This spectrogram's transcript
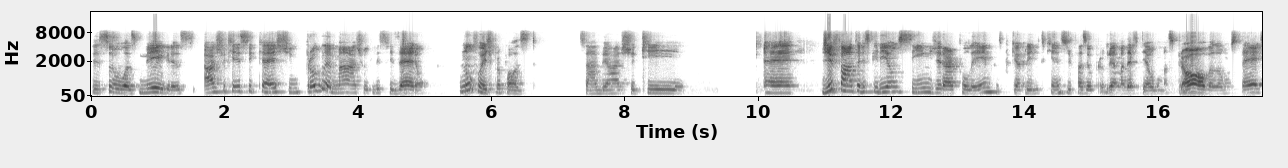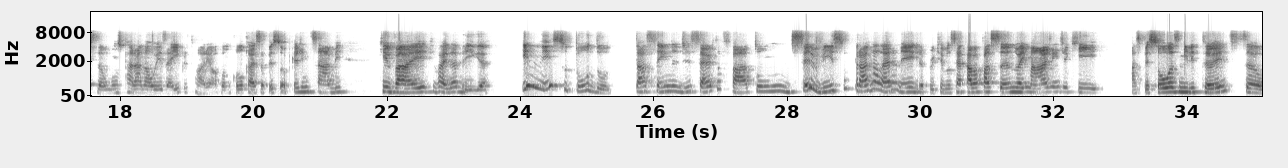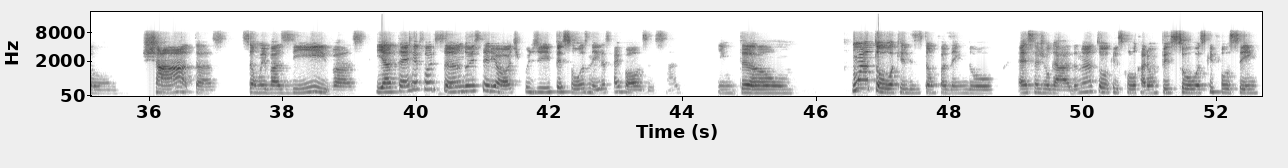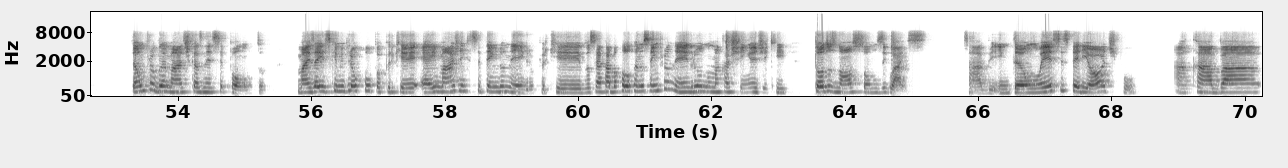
pessoas negras, acho que esse casting problemático que eles fizeram não foi de propósito, sabe? Acho que é, de fato eles queriam sim gerar polêmicas, porque eu acredito que antes de fazer o programa deve ter algumas provas, alguns testes, alguns paranauês aí para falarem, ó, vamos colocar essa pessoa porque a gente sabe que vai que vai dar briga. E nisso tudo está sendo, de certo fato, um serviço para a galera negra, porque você acaba passando a imagem de que as pessoas militantes são chatas, são evasivas, e até reforçando o estereótipo de pessoas negras raivosas, sabe? Então, não é à toa que eles estão fazendo essa jogada, não é à toa que eles colocaram pessoas que fossem tão problemáticas nesse ponto. Mas é isso que me preocupa, porque é a imagem que se tem do negro, porque você acaba colocando sempre o negro numa caixinha de que todos nós somos iguais, sabe? Então, esse estereótipo acaba,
